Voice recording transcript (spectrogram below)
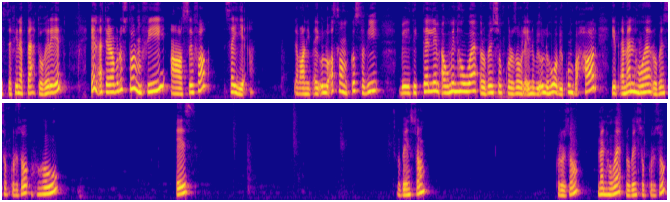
السفينة بتاعته غرقت. in a terrible storm في عاصفة سيئة. طبعا يبقى يقول له أصلا القصة دي بتتكلم أو من هو؟ روبنسون كروزو لأنه بيقول له هو بيكون بحار. يبقى من هو؟ روبنسون كروزو هو is روبنسون كروزو من هو روبنسون كروزو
